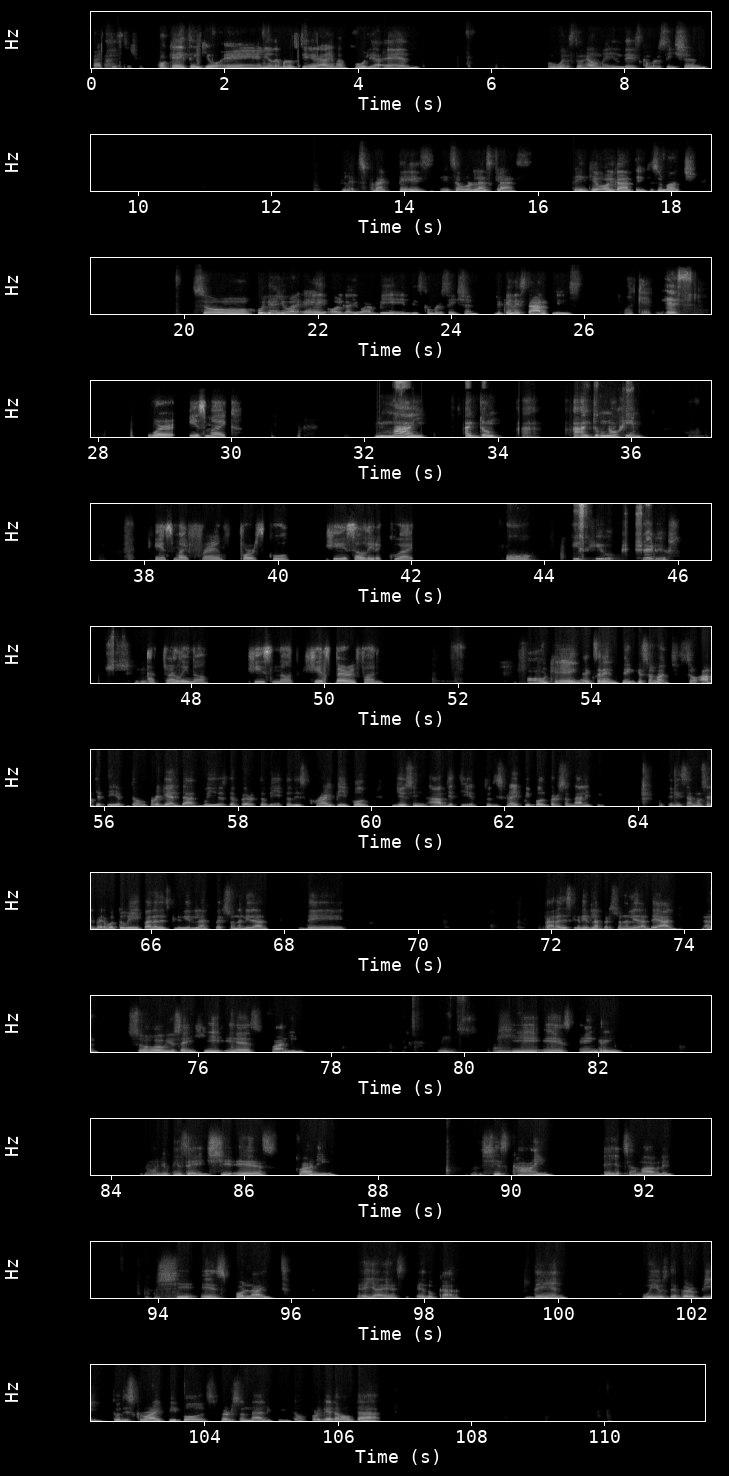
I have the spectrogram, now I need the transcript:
practice. teacher. Okay, thank you. Eh, any other volunteer? I have Julia and who wants to help me in this conversation? Let's practice. It's our last class. Thank you, Olga. Thank you so much. So, Julia, you are A. Olga, you are B in this conversation. You can start, please. Okay. Yes. Where is Mike? My, I don't, uh, I don't know him. He's my friend for school. He's a little quiet. Oh, is he serious? Serious? Actually, no. He's not. He's very funny. Okay, excellent. Thank you so much. So adjective, don't forget that we use the verb to be to describe people using adjective, to describe people personality. Utilizamos el verbo to be para describir la personalidad de para describir la personalidad de alguien. So you say he is funny. He is angry. No, you can say she is funny. She's kind. Ella es amable. She is polite. Ella es educada. Then we use the verb be to describe people's personality. Don't forget about that.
